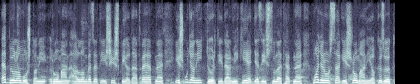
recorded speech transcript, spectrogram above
ebből a mostani román államvezetés is példát vehetne, és ugyanígy történelmi kiegyezés születhetne Magyarország és Románia között,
